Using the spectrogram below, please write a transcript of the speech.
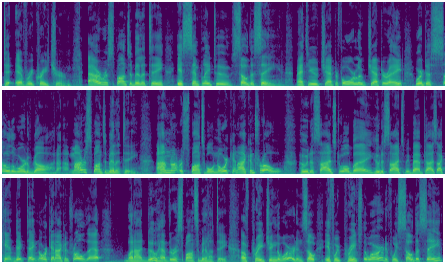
to every creature. Our responsibility is simply to sow the seed. Matthew chapter 4, Luke chapter 8, we're to sow the Word of God. My responsibility, I'm not responsible, nor can I control who decides to obey, who decides to be baptized. I can't dictate, nor can I control that. But I do have the responsibility of preaching the Word. And so if we preach the Word, if we sow the seed,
